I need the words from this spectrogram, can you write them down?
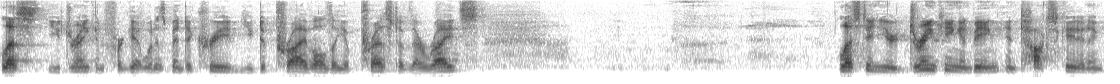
lest you drink and forget what has been decreed. You deprive all the oppressed of their rights. lest in your drinking and being intoxicated and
